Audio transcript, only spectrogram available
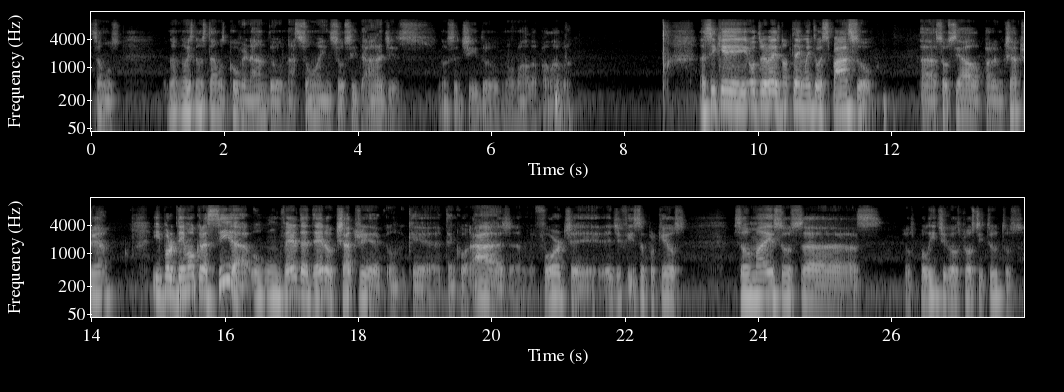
somos, nós não estamos governando nações, sociedades, no sentido normal da palavra. Assim que, outra vez, não tem muito espaço uh, social para um kshatriya. E por democracia, um, um verdadeiro kshatriya que tem coragem, forte, é difícil, porque os, são mais os, os políticos prostitutos,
